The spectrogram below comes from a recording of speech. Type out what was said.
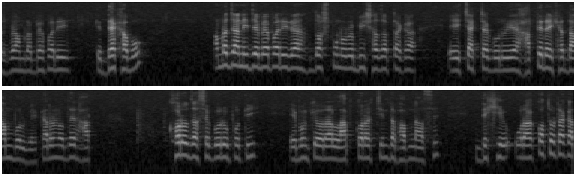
আসবে, আমরা ব্যাপারীকে দেখাবো। আমরা জানি যে ব্যাপারীরা দশ, পনেরো, বিশ হাজার টাকা এই চারটা গরু হাতে রেখে দাম বলবে। কারণ ওদের হাত খরচ আছে গরু প্রতি এবং কি ওরা লাভ করার চিন্তা ভাবনা আছে। দেখি ওরা কত টাকা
